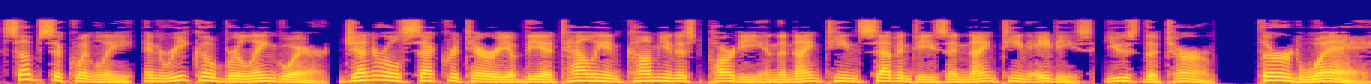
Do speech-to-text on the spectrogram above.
Subsequently, Enrico Berlinguer, General Secretary of the Italian Communist Party in the 1970s and 1980s, used the term, Third Way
